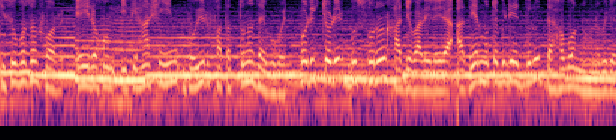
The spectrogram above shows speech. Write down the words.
কিছু বছর পর এইরকম ইতিহাসহীন বইয়ের ফাতাত্তনো যাইব গই ফরিকচড়ির বুসফুরুর হাজে বাড়ির আজিয়ার মতো ভিডিও দূর দেখাবো অন্য কোনো ভিডিও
